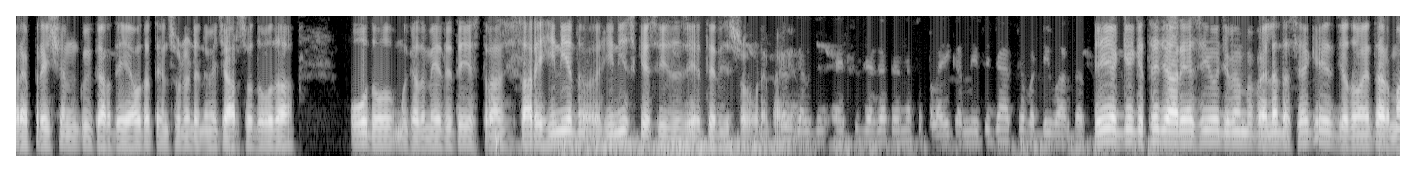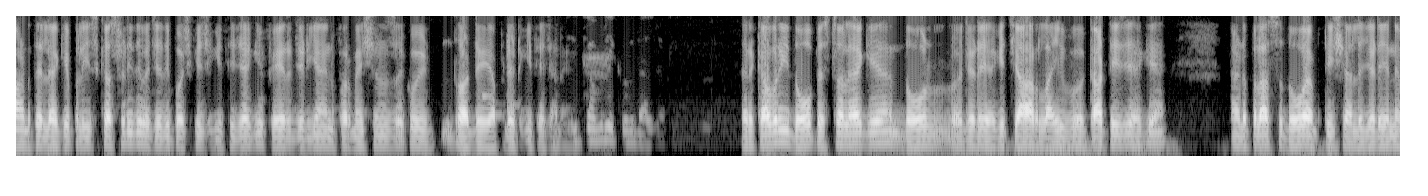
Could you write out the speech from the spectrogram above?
ਪ੍ਰੈਪਰੇਸ਼ਨ ਕੋਈ ਕਰਦੇ ਆ ਉਹਦਾ 399 402 ਦਾ ਉਹ ਦੋ ਮੁਕੱਦਮੇ ਇਹਦੇ ਤੇ ਇਸ ਤਰ੍ਹਾਂ ਸਾਰੇ ਹੀਨੀਅਤ ਹੀਨੀਅਸ ਕੇਸਿਸ ਜੇ ਤੇ ਰਜਿਸਟਰ ਹੋਣੇ ਪਏ ਸਰ ਗਏ ਇਸ ਜਗ੍ਹਾ ਤੇ ਇਹਨੇ ਸਪਲਾਈ ਕਰਨੀ ਸੀ ਜਾਂ ਇੱਥੇ ਵੱਡੀ ਵਾਰਦਾਤ ਇਹ ਅੱਗੇ ਕਿੱਥੇ ਜਾ ਰਿਹਾ ਸੀ ਉਹ ਜਿਵੇਂ ਮੈਂ ਪਹਿਲਾਂ ਦੱਸਿਆ ਕਿ ਜਦੋਂ ਇਹਦਾ ਰਿਮਾਂਡ ਤੇ ਲੈ ਕੇ ਪੁਲਿਸ ਕਸਟਡੀ ਦੇ ਵਿੱਚ ਇਹਦੀ ਪੁੱਛਗਿੱਛ ਕੀਤੀ ਜਾਏਗੀ ਫਿਰ ਜਿਹੜੀਆਂ ਇਨਫੋਰਮੇਸ਼ਨਸ ਕੋਈ ਤੁਹਾਡੇ ਅਪਡੇਟ ਕੀਤੇ ਜਾਣਗੇ ਰਿਕਵਰੀ ਦੱਸ ਦਿਓ। ਰਿਕਵਰੀ ਦੋ ਪਿਸਟਲ ਹੈਗੇ ਆ ਦੋ ਜਿਹੜੇ ਹੈਗੇ ਚਾਰ ਲਾਈਵ ਕਾਰਟੇਜ ਹੈਗੇ ਆ ਐਂਡ ਪਲੱਸ ਦੋ ਐਮਟੀ ਸ਼ੈਲ ਜਿਹੜੇ ਇਹਨੇ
